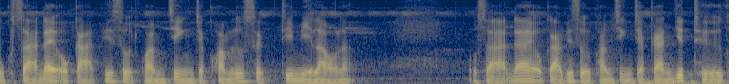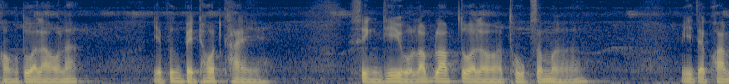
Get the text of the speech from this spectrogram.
อุตส่าห์ได้โอกาสพิสูจน์ความจริงจากความรู้สึกที่มีเราแล้ว อุตส่าห์ได้โอกาสพิสูจน์ความจริงจากการยึดถือของตัวเราแล้ว อย่าเพิ่งไปโทษใคร สิ่งที่อยู่รอบๆตัวเราถูกเสมอ มีแต่ความ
